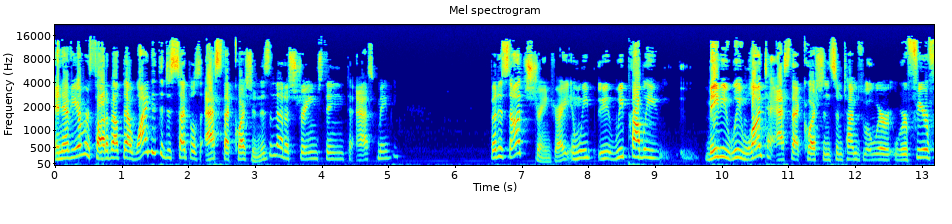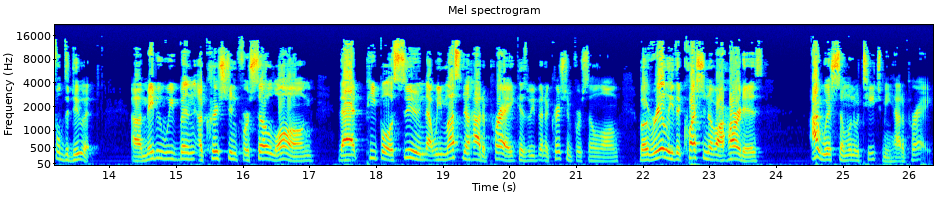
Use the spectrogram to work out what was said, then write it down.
And have you ever thought about that? Why did the disciples ask that question? Isn't that a strange thing to ask, maybe? But it's not strange, right? And we we probably maybe we want to ask that question sometimes, but we're we're fearful to do it. Uh, maybe we've been a Christian for so long that people assume that we must know how to pray because we've been a Christian for so long. But really, the question of our heart is, I wish someone would teach me how to pray.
